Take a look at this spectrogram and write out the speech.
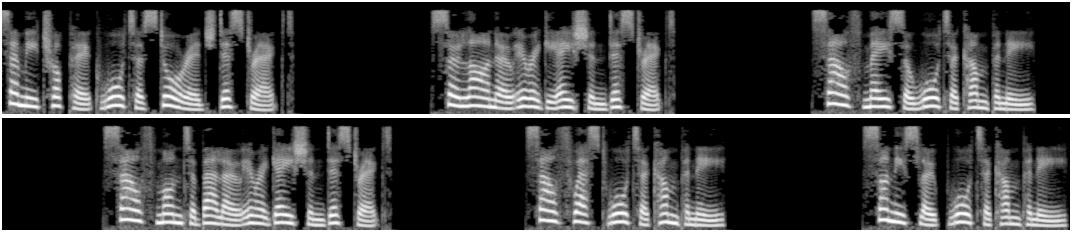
Semitropic Water Storage District Solano Irrigation District South Mesa Water Company South Montebello Irrigation District Southwest Water Company Sunnyslope Water Company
